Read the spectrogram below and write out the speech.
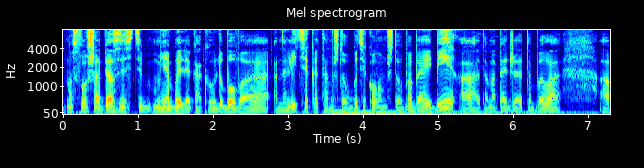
Ну, слушай, обязанности у меня были, как и у любого аналитика, там, что в бутиковом, что в BBIB, а там, опять же, это была а,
